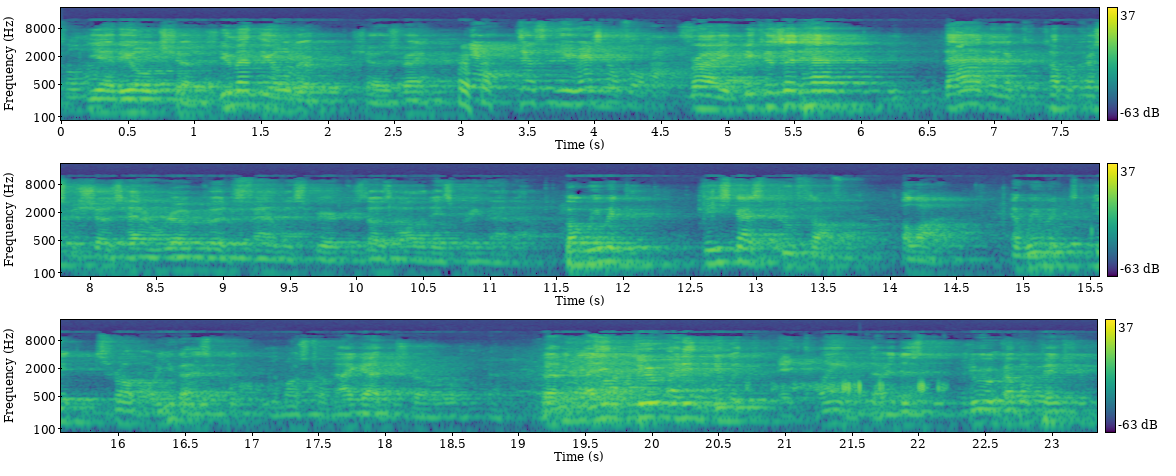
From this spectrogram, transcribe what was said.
Full House? Yeah, the old shows. You meant the older shows, right? Yeah, just the original Full House. Right, because it had that and a couple Christmas shows had a real good family spirit because those holidays bring that out. But we would, these guys goofed off a lot. And we would get in trouble. Or you guys get the most trouble. I got in trouble, but I didn't do I didn't do what they claimed. I just drew a couple pictures.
